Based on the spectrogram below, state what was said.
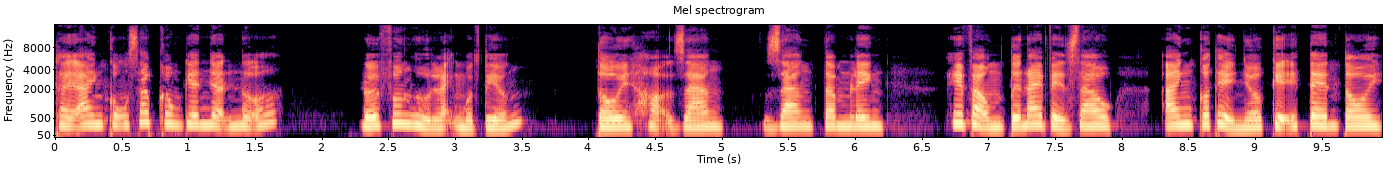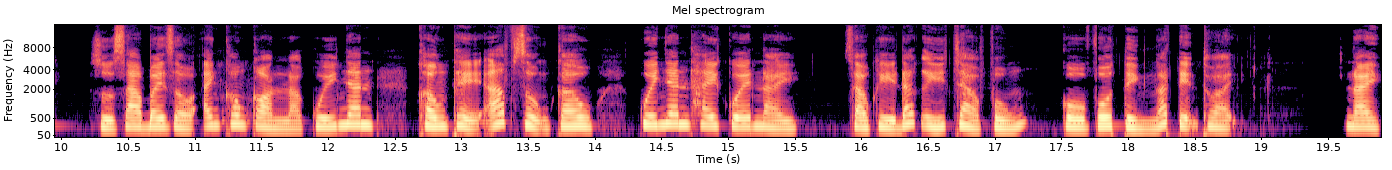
thầy anh cũng sắp không kiên nhẫn nữa. Đối phương hử lạnh một tiếng. Tôi họ Giang, Giang Tâm Linh. Hy vọng từ nay về sau, anh có thể nhớ kỹ tên tôi. Dù sao bây giờ anh không còn là quý nhân, không thể áp dụng câu quý nhân hay quê này. Sau khi đắc ý chào phúng, cô vô tình ngắt điện thoại. Này,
